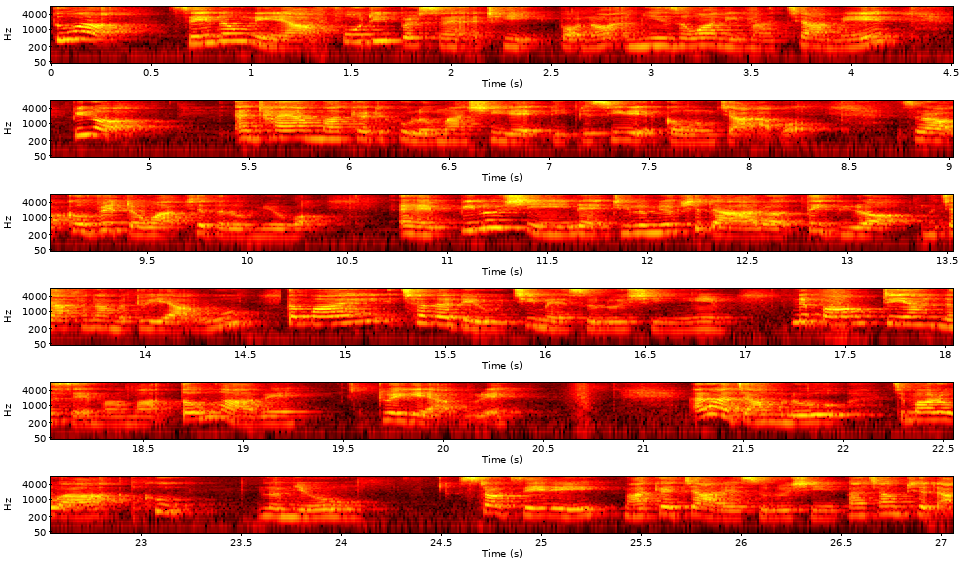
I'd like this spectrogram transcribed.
သူကဈေးနှုန်းတွေက40%အထိပေါ့နော်အမြင့်ဆုံးကနေမှကျမယ်ပြီးတော့ entire market တစ်ခုလုံးမှာရှိတဲ့ဒီပစ္စည်းတွေအကုန်လုံးကျတာပေါ့ဆိုတော့ covid တုန်းကဖြစ်တယ်လို့မျိုးပေါ့အဲပြီးလို့ရှိရင်ねဒီလိုမျိုးဖြစ်တာကတော့တိတ်ပြီးတော့မကြာခဏမတွေ့ရဘူး။တမိုင်းအချက်လက်တွေကိုကြည့်မယ်ဆိုလို့ရှိရင်နှစ်ပေါင်း120မှာမှ3ခါပဲတွေ့ခဲ့ရဘူးတဲ့။အဲ့ဒါကြောင့်မလို့ကျမတို့ကအခုလိုမျိုး stock ဈေးတွေ market ကျတယ်ဆိုလို့ရှိရင်ဘာကြောင့်ဖြစ်တာ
